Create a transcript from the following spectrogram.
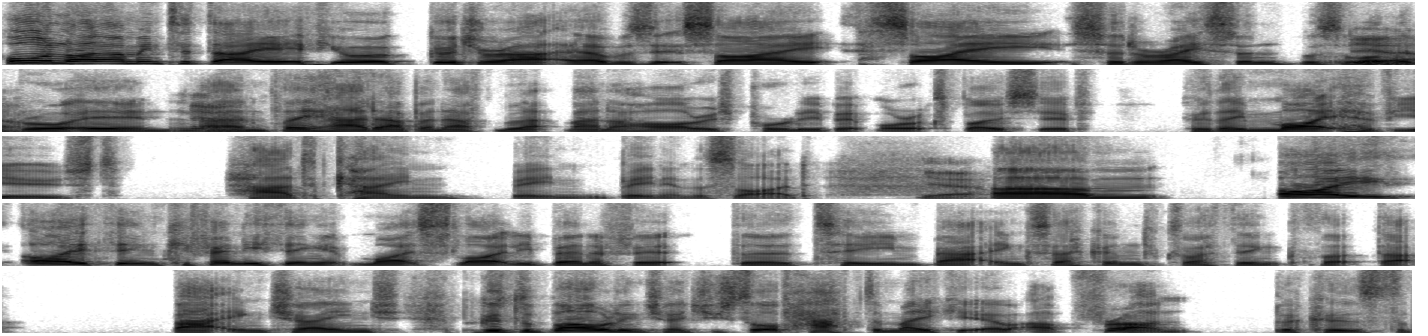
or like, I mean, today, if you're Gujarat, uh, was it Sai Sai Sudharsan was the one they brought in, Yeah. and they had Abhinav Ma- Manohar, who's probably a bit more explosive, who they might have used had Kane been been in the side. Yeah. Um, I I think if anything, it might slightly benefit the team batting second because I think that that batting change because the bowling change you sort of have to make it up front because the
